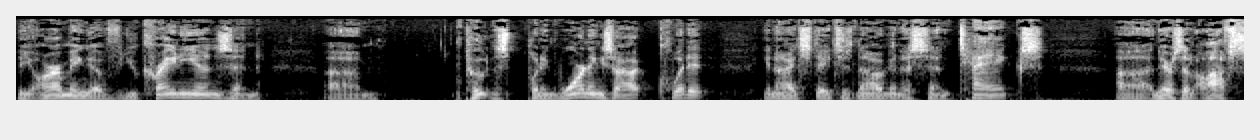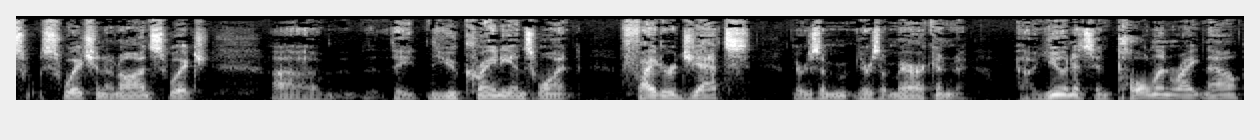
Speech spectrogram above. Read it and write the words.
the arming of Ukrainians? And um, Putin's putting warnings out, quit it. The United States is now going to send tanks. Uh, and there's an off switch and an on switch. Uh, the, the Ukrainians want fighter jets. There's, a, there's American uh, units in Poland right now.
